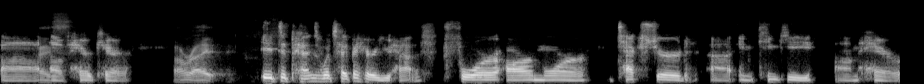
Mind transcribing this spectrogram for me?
uh, nice. of hair care. All right. It depends what type of hair you have. For our more textured uh, and kinky um, hair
